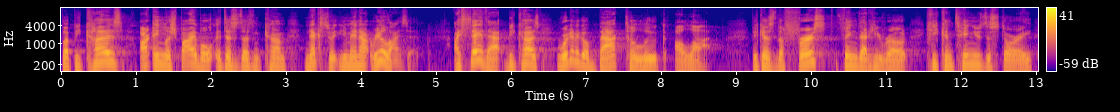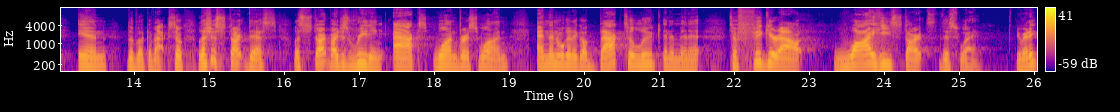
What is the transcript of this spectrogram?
But because our English Bible, it just doesn't come next to it, you may not realize it. I say that because we're going to go back to Luke a lot. Because the first thing that he wrote, he continues the story in the book of Acts. So let's just start this. Let's start by just reading Acts 1, verse 1, and then we're going to go back to Luke in a minute to figure out why he starts this way. You ready?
